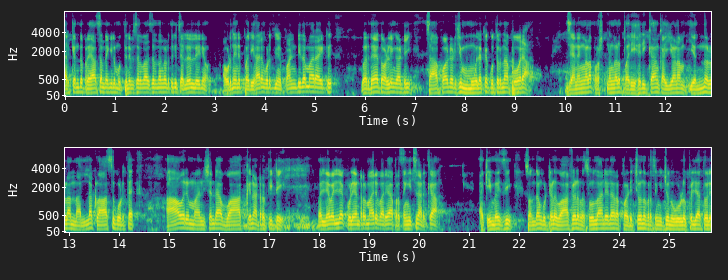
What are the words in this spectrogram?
ആർക്ക് എന്ത് പ്രയാസം ഉണ്ടെങ്കിലും മുത്തനബി സല്ലാസ് തങ്ങളുടെ അടുത്തേക്ക് ചെല്ലല്ലേനോ അവിടുന്ന് അതിന് പരിഹാരം കൊടുത്തില്ലേ പണ്ഡിതന്മാരായിട്ട് വെറുതെ തൊള്ളിയും കാട്ടി ചാപ്പാട് അടിച്ച് മൂലക്കെ കുത്തിരുന്നാ പോരാ. ജനങ്ങളെ പ്രശ്നങ്ങൾ പരിഹരിക്കാൻ കഴിയണം എന്നുള്ള നല്ല ക്ലാസ് കൊടുത്ത ആ ഒരു മനുഷ്യന്റെ ആ വാക്കിന് അടർത്തിയിട്ടേ വലിയ വലിയ കുളിയണ്ടർമാർ പറയാ പ്രസംഗിച്ച് നടക്കുക. ഹക്കീം ബൈസി സ്വന്തം കുട്ടികൾ വാഫികൾ റസൂല്ലാന്റെ പഠിച്ചു എന്ന് പ്രസംഗിച്ചു എന്ന് ഉളുപ്പില്ലാത്തോൽ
